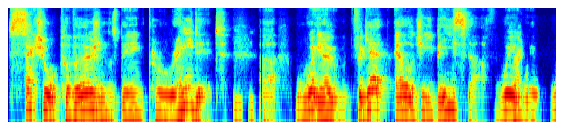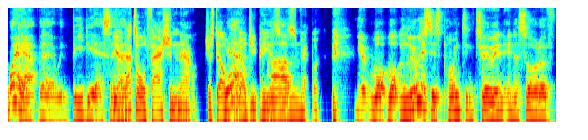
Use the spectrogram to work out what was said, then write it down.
sexual perversions being paraded Mhm. uh, you know forget lgb stuff we're, Right. we're way out there with bdsm yeah that's old fashioned now just L- Yeah. lgp is, is Um, you know, what what Lewis is pointing to in, in a sort of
